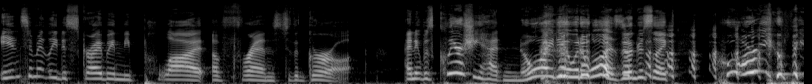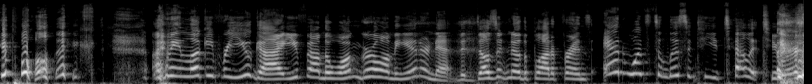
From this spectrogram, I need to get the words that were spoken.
intimately describing the plot of Friends to the girl. And it was clear she had no idea what it was. And I'm just like, who are you people? like I mean, lucky for you guy, you found the one girl on the internet that doesn't know the plot of Friends and wants to listen to you tell it to her.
